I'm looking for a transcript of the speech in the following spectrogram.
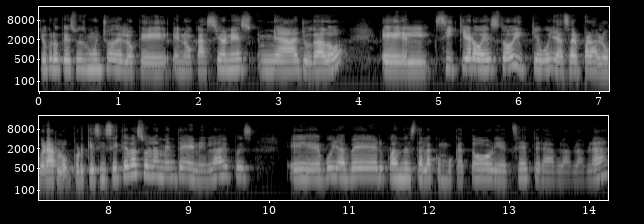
Yo creo que eso es mucho de lo que en ocasiones me ha ayudado el sí quiero esto y qué voy a hacer para lograrlo, porque si se queda solamente en el, ay, pues eh, voy a ver cuándo está la convocatoria, etcétera, bla, bla, bla,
